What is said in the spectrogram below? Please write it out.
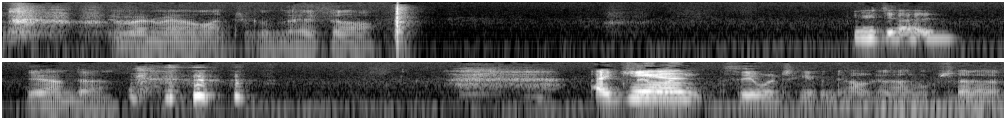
and run around like their head fell off. You done? Yeah, I'm done. Again, see, once you keep me talking, I don't shut up.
